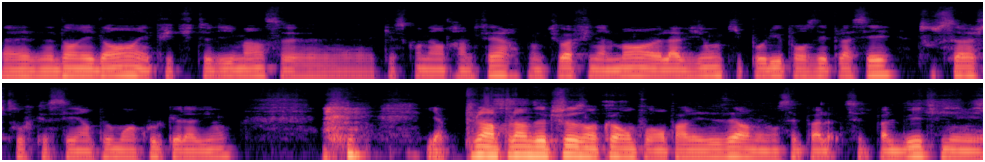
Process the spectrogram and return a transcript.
dans les dents, et puis tu te dis mince, euh, qu'est-ce qu'on est en train de faire? Donc tu vois, finalement, euh, l'avion qui pollue pour se déplacer, tout ça, je trouve que c'est un peu moins cool que l'avion. il y a plein plein d'autres choses encore, on pourrait en parler des heures, mais bon, c'est pas c'est pas le but. Mais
